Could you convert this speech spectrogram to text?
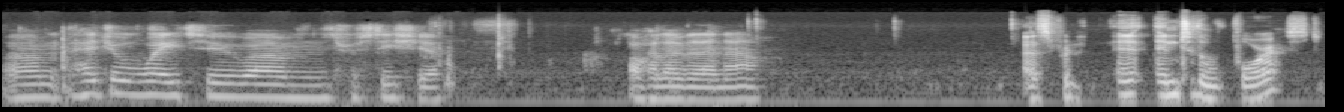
Um, head your way to um Tristitia. Oh, hello there now. That's pretty. In, into the forest?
